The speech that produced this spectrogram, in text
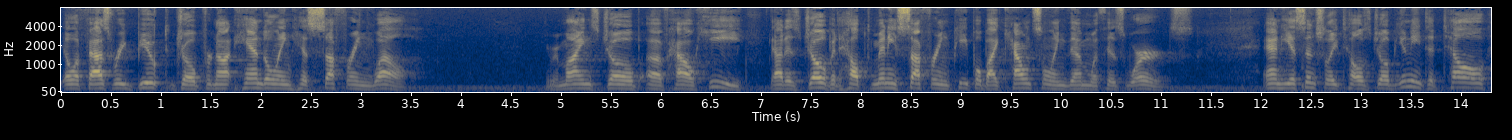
Eliphaz rebuked Job for not handling his suffering well. He reminds Job of how he, that is, Job, had helped many suffering people by counseling them with his words. And he essentially tells Job, You need to tell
